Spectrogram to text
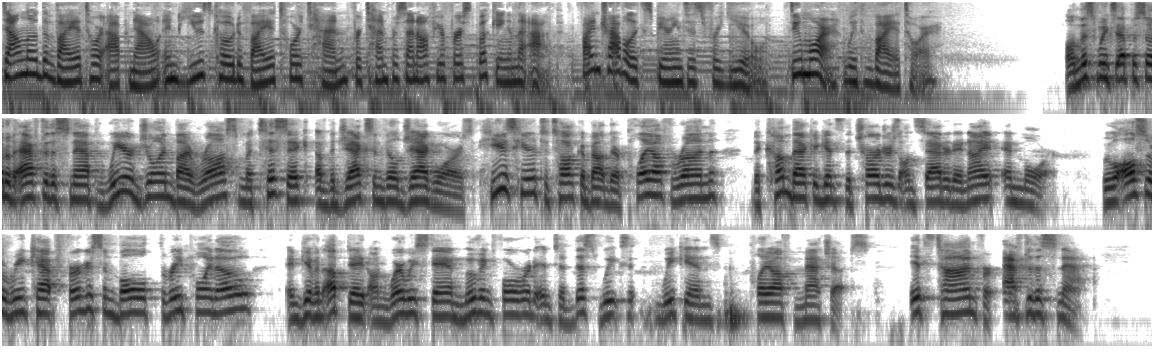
Download the Viator app now and use code Viator10 for 10% off your first booking in the app. Find travel experiences for you. Do more with Viator. On this week's episode of After the Snap, we are joined by Ross Matiscik of the Jacksonville Jaguars. He is here to talk about their playoff run, the comeback against the Chargers on Saturday night, and more. We will also recap Ferguson Bowl 3.0 and give an update on where we stand moving forward into this week's weekend's playoff matchups. It's time for After the Snap.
